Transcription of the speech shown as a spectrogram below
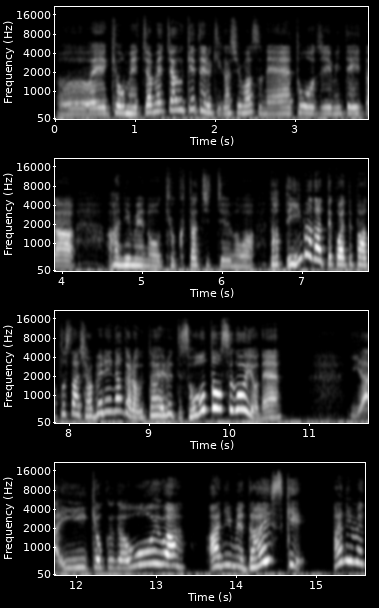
うん、影響めちゃめちゃ受けてる気がしますね。当時見ていたアニメの曲たちっていうのは。だって今だってこうやってパッとさ、喋りながら歌えるって相当すごいよね。いや、いい曲が多いわ。アニメ大好き。アニメ大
